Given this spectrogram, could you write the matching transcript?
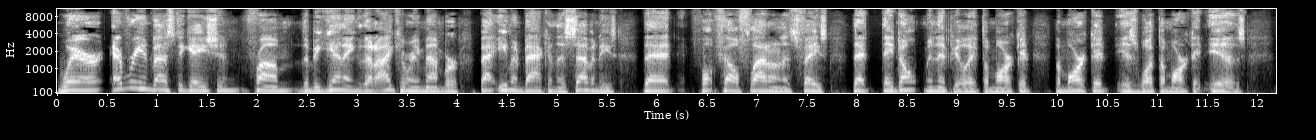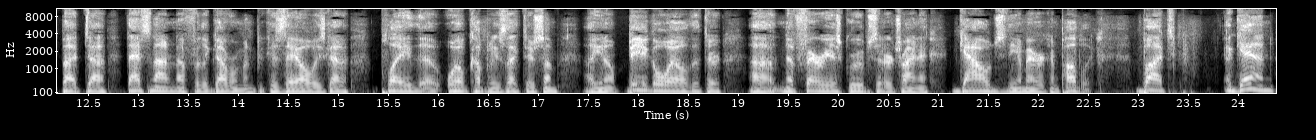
Where every investigation from the beginning that I can remember, back, even back in the 70s, that f- fell flat on its face, that they don't manipulate the market. The market is what the market is. But uh, that's not enough for the government because they always got to play the oil companies like there's some, uh, you know, big oil that they're uh, nefarious groups that are trying to gouge the American public. But again,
